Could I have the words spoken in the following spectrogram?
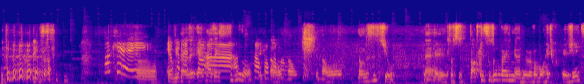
Ok. Ah, eu eu vi- começo Mas ele, mas ele segurou. um Ele não, não, ele não, não desistiu. Né? Ele, nota que ele sussurrou pra ele mesmo. Eu vou morrer de qualquer jeito.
